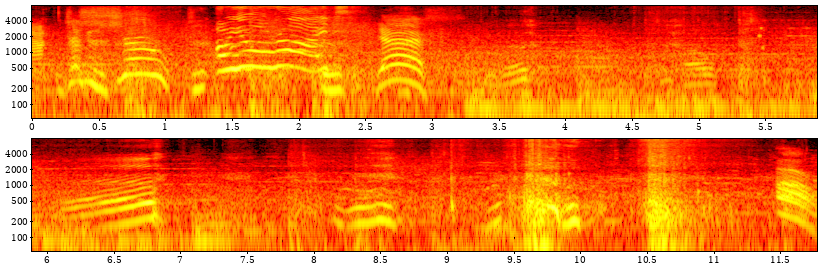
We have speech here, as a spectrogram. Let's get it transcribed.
Ah, Just shoot! no! Are you alright? Yes! Oh. Oh!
